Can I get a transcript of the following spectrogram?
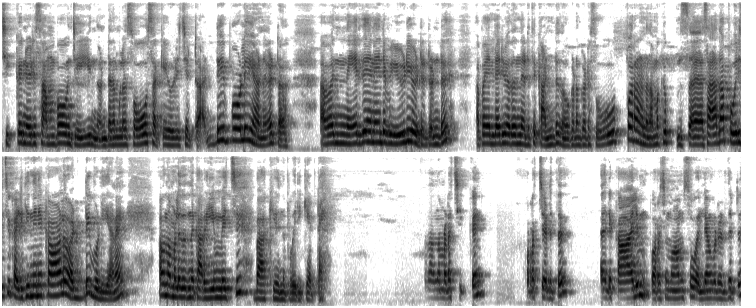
ചിക്കൻ ഒരു സംഭവം ചെയ്യുന്നുണ്ട്. നമ്മൾ സോസൊക്കെ ഒഴിച്ചിട്ട് അടിപൊളിയാണ് കേട്ടോ. അപ്പം നേരത്തെ ഞാൻ അതിന്റെ വീഡിയോ ഇട്ടിട്ടുണ്ട്. അപ്പോൾ എല്ലാവരും അതൊന്ന് എടുത്ത് കണ്ടു നോക്കണം കേട്ടോ. സൂപ്പറാണ്. നമുക്ക് സാധാ പൊരിച്ച് കഴിക്കുന്നതിനേക്കാളും അടിപൊളിയാണ്. അപ്പോൾ നമ്മളിതൊന്ന് കറിയും വെച്ച് ബാക്കിയൊന്ന് പൊരിക്കട്ടെ. അതാ നമ്മുടെ ചിക്കൻ. കുറച്ചെടുത്ത് അതിന്റെ കാലും കുറച്ച് മാംസവും എല്ലാം കൂടെ എടുത്തിട്ട്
